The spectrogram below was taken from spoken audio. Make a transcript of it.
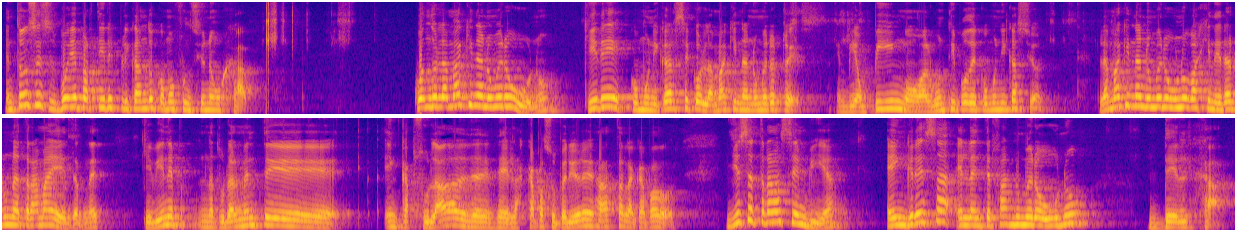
Entonces voy a partir explicando cómo funciona un hub. Cuando la máquina número 1 quiere comunicarse con la máquina número 3, envía un ping o algún tipo de comunicación, la máquina número 1 va a generar una trama Ethernet que viene naturalmente encapsulada desde las capas superiores hasta la capa 2. Y esa trama se envía e ingresa en la interfaz número 1 del hub.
